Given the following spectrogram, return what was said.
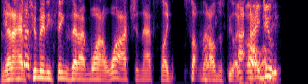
And then I have just- too many things that I want to watch, and that's like something that I'll just be like, I- oh, I I'll do- be-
